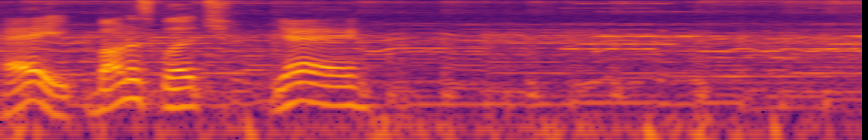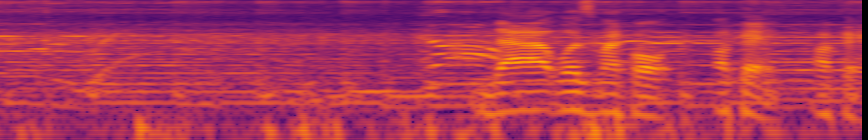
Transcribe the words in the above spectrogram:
hey, bonus glitch, yay! That was my fault. Okay, okay,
